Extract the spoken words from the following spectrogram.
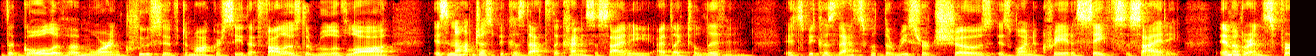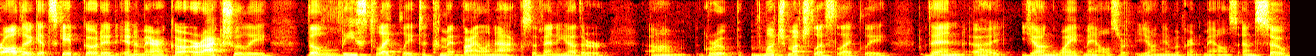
the goal of a more inclusive democracy that follows the rule of law is not just because that's the kind of society I'd like to live in. It's because that's what the research shows is going to create a safe society. Immigrants, for all they get scapegoated in America, are actually the least likely to commit violent acts of any other um, group, much, much less likely than uh, young white males or young immigrant males. And so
